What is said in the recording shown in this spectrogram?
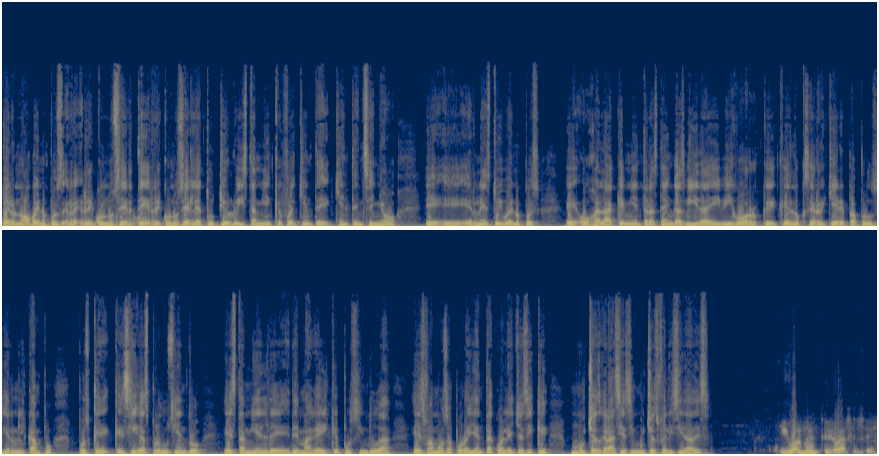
Pero no, bueno, pues re- reconocerte, reconocerle a tu tío Luis también, que fue quien te, quien te enseñó, eh, eh, Ernesto. Y bueno, pues eh, ojalá que mientras tengas vida y vigor, que, que es lo que se requiere para producir en el campo, pues que, que sigas produciendo esta miel de, de maguey, que pues sin duda es famosa por allá en Tacualeche. Así que muchas gracias y muchas felicidades. igualmente, gracias, ¿eh?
